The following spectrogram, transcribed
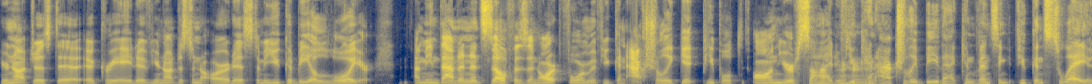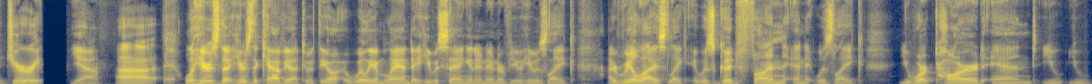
you're not just a, a creative, you're not just an artist. I mean, you could be a lawyer. I mean, that in itself is an art form. If you can actually get people t- on your side, if you Mhm. can actually be that convincing, if you can sway a jury. yeah. Uh, Well, here's the here's the caveat to it. The uh, William Landay, he was saying in an interview, he was like, I realized like it was good fun and it was like you worked hard and you you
